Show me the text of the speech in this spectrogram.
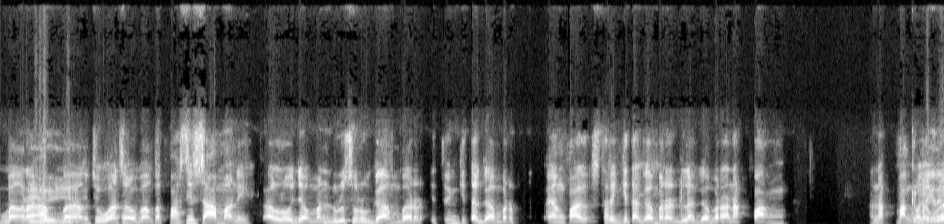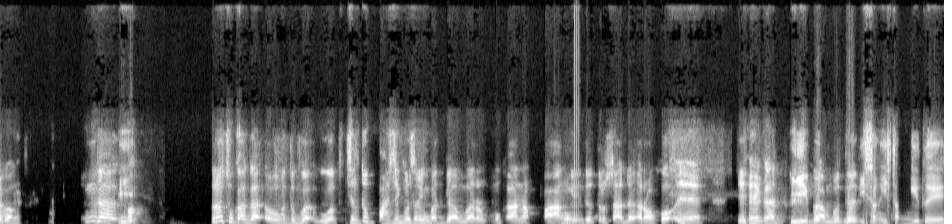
Bang Iya, Raab, iya. Bang Cuan sama Bang Kot pasti sama nih. Kalau zaman dulu suruh gambar, itu yang kita gambar, yang paling sering kita gambar adalah gambar anak pang. Anak pang, Kenapa? gitu Bang? Enggak, Iya. lu suka gak waktu gua, gua kecil tuh pasti gue sering banget gambar muka anak pang gitu terus ada rokoknya iya kan Iya buat, Rambutnya- buat iseng-iseng gitu ya.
